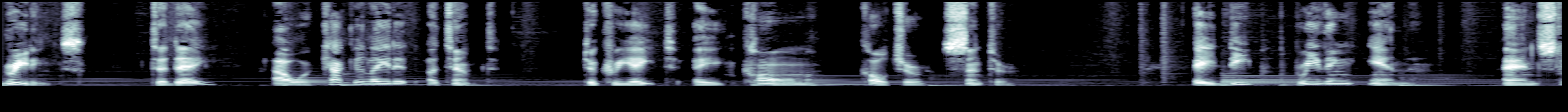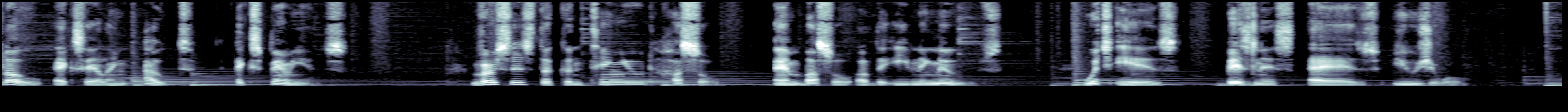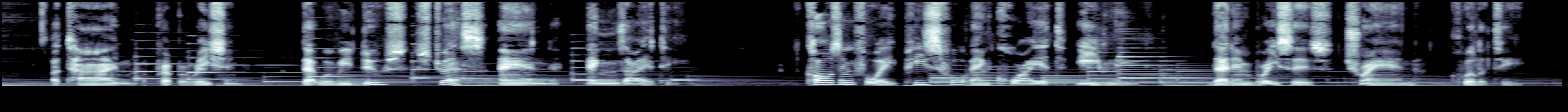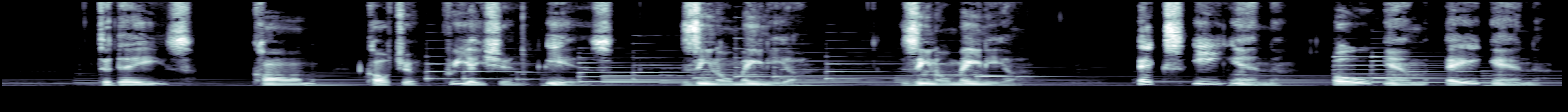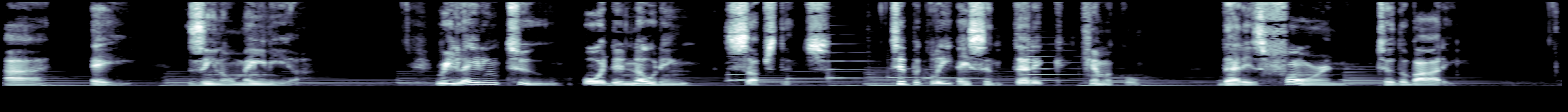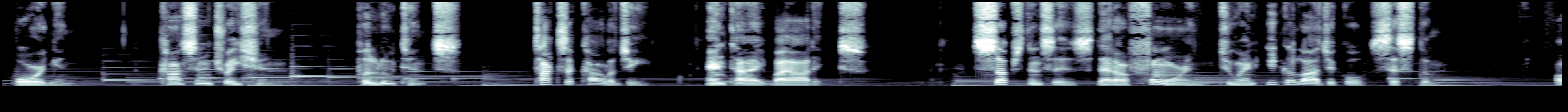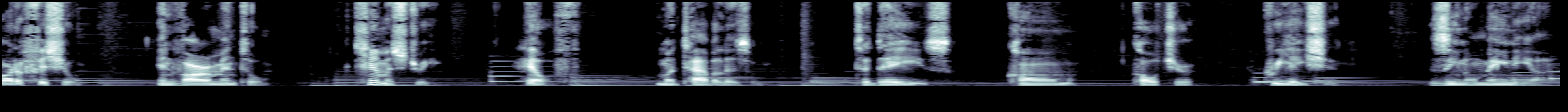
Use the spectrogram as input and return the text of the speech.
Greetings. Today, our calculated attempt to create a calm culture center. A deep breathing in and slow exhaling out experience versus the continued hustle and bustle of the evening news, which is business as usual. A time of preparation that will reduce stress and anxiety, causing for a peaceful and quiet evening that embraces tranquility. Today's calm culture creation is Xenomania. Xenomania. X E N O M A N I A. Xenomania. Relating to or denoting substance, typically a synthetic chemical that is foreign to the body. Organ, concentration, pollutants, toxicology, antibiotics. Substances that are foreign to an ecological system. Artificial, environmental, chemistry, health, metabolism. Today's calm culture creation. Xenomania.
